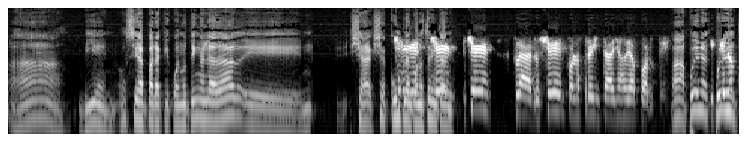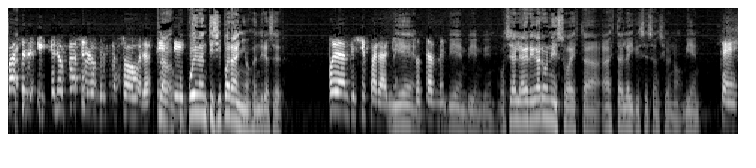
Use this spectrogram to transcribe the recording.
Ah, bien. O sea, para que cuando tengan la edad eh, ya, ya cumplan con los 30 años. Claro, lleguen con los 30 años de aporte. Ah, pueden, y, que no pase, y que no pase lo que pasó ahora. claro, pueden anticipar años, vendría a ser. Pueden anticipar años, totalmente. Bien, bien, bien. O sea, le agregaron eso a esta, a esta ley que se sancionó. Bien. Sí.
